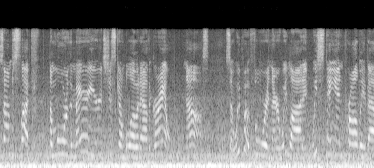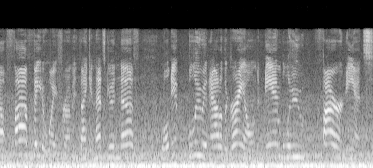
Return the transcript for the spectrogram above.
So I'm just like, the more the merrier. It's just gonna blow it out of the ground. Nice. So we put four in there. We light it. We stand probably about five feet away from it, thinking that's good enough. Well, it blew it out of the ground and blew fire ants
